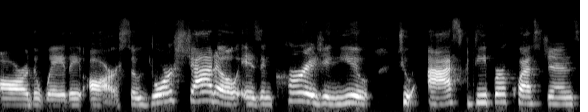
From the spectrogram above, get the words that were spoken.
are the way they are. So your shadow is encouraging you to ask deeper questions,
